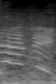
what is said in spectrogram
¡Ustedes!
